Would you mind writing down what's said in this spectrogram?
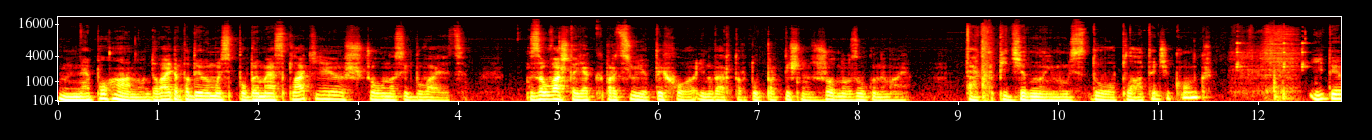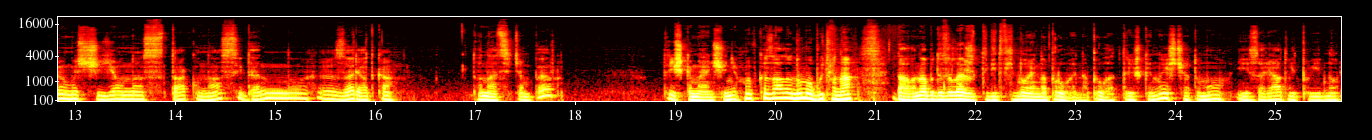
Непогано. Давайте подивимось по БМС платі, що у нас відбувається. Зауважте, як працює тихо інвертор. Тут практично жодного звуку немає. Так, під'єднуємось до плати G-Kong. І дивимося, чи є у нас. Так, у нас іде е, зарядка 12 ампер. Трішки менше, ніж ми вказали. Ну, мабуть, вона, да, вона буде залежати від вхідної напруги. Напруга трішки нижча, тому і заряд, відповідно,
